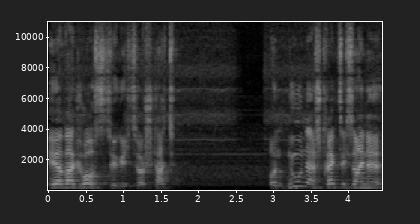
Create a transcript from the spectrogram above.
Er war großzügig zur Stadt. Und nun erstreckt sich seine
